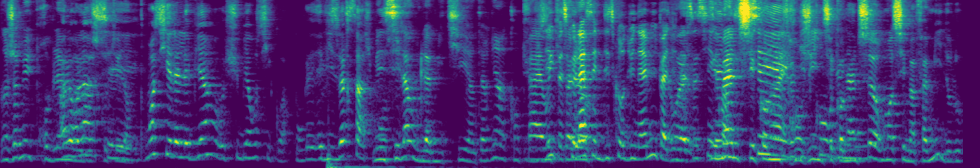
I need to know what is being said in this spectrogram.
on n'a jamais eu de problème Alors euh, là, de ce c'est côté-là moi si elle elle est bien, je suis bien aussi quoi. Donc et vice versa, je mais c'est là où l'amitié intervient quand tu Bah disais oui, parce que là, c'est le discours d'une amie, pas d'une Ouais, associée. Et même, c'est C'est comme une frangine, c'est comme une sœur. Moi, c'est ma famille, Dolo.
